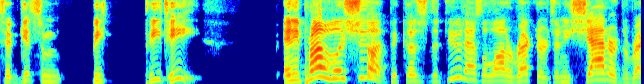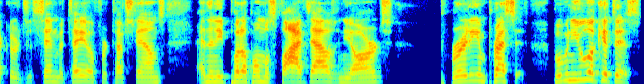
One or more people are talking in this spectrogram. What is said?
to get some B- PT. And he probably should because the dude has a lot of records and he shattered the records at San Mateo for touchdowns. And then he put up almost 5,000 yards. Pretty impressive. But when you look at this,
